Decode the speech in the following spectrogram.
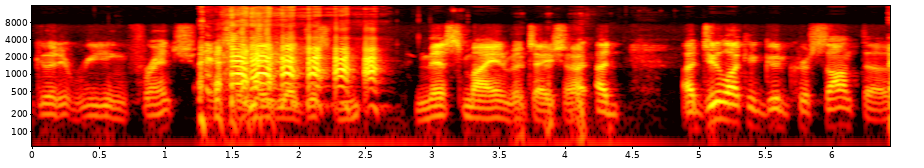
good at reading French. So maybe I just m- missed my invitation. I, I, I, do like a good croissant, though,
